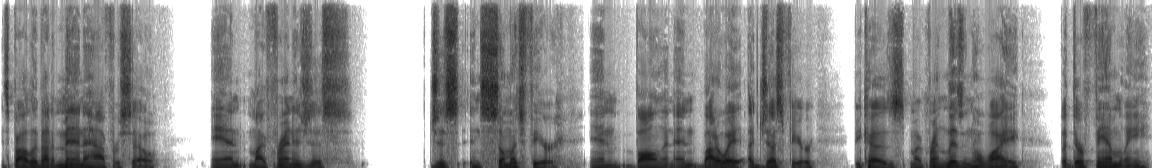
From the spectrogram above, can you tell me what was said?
It's probably about a minute and a half or so. And my friend is just just in so much fear and bawling. And by the way, a just fear because my friend lives in Hawaii, but their family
